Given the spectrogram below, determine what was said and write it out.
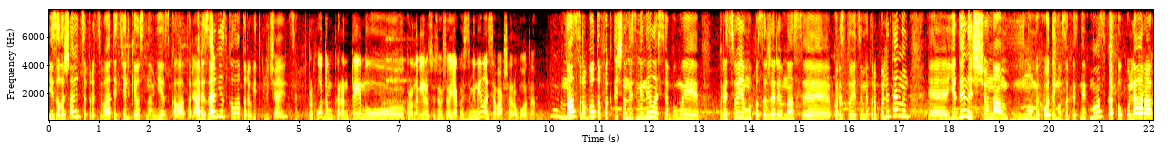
і залишаються працювати тільки основні ескалатори, а резервні ескалатори відключаються. З приходом карантину, коронавірусу, цього всього, якось змінилася ваша робота? Ну, У нас робота фактично не змінилася, бо ми працюємо, пасажири в нас е, користуються метрополітеном. Е, Єдине, що нам ну, ми ходимо в захисних масках, окулярах.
